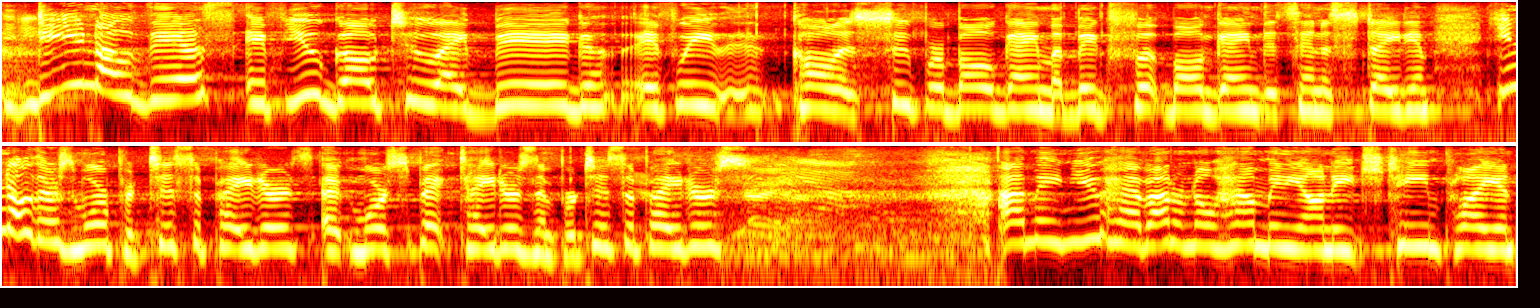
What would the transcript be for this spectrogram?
Do you know this? If you go to a big, if we call it a Super Bowl game, a big football game that's in a stadium, you know there's more participators, uh, more spectators than participators? I mean, you have, I don't know how many on each team playing,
